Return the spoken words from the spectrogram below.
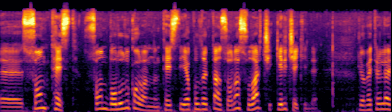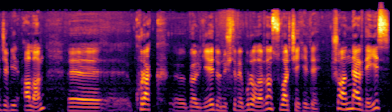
e, son test, son doluluk oranının testi yapıldıktan sonra sular geri çekildi. Kilometrelerce bir alan e, kurak e, bölgeye dönüştü ve buralardan sular çekildi. Şu an neredeyiz?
